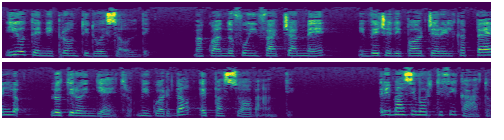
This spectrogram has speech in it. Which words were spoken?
Io tenni pronti due soldi, ma quando fu in faccia a me, invece di porgere il cappello, lo tirò indietro, mi guardò e passò avanti. Rimasi mortificato.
